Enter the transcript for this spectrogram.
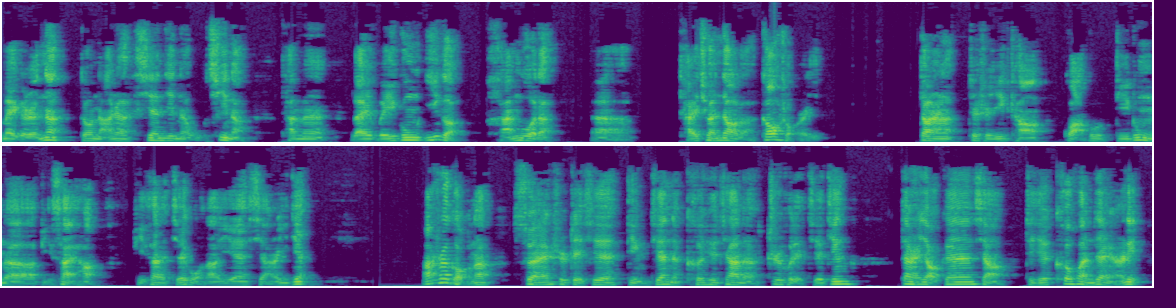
每个人呢都拿着先进的武器呢，他们来围攻一个韩国的呃跆拳道的高手而已。当然了，这是一场寡不敌众的比赛哈，比赛的结果呢也显而易见。阿尔狗呢虽然是这些顶尖的科学家的智慧的结晶，但是要跟像这些科幻电影里，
